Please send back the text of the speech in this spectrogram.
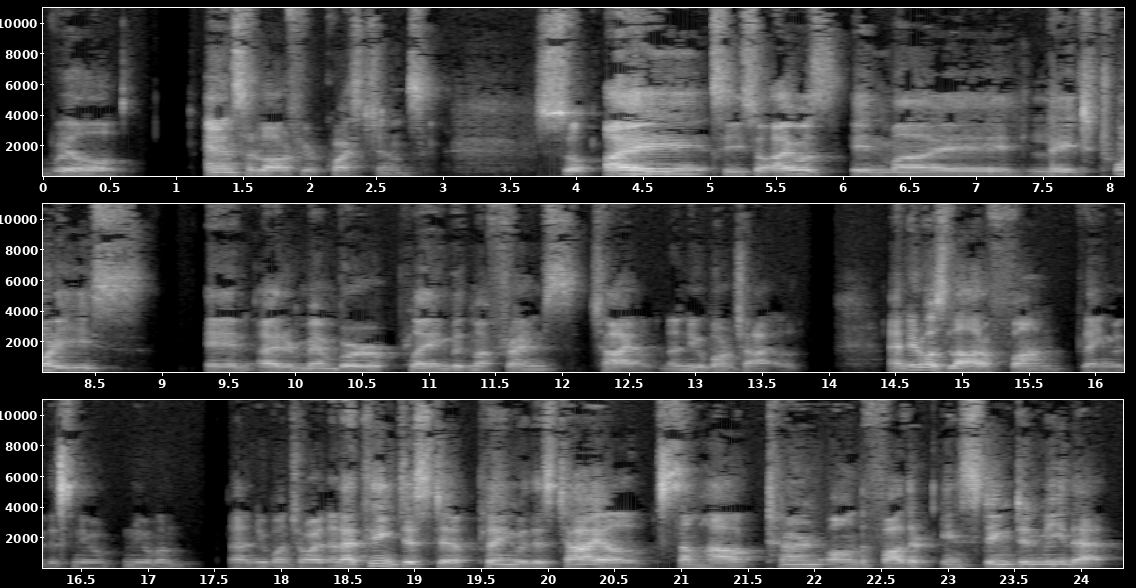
will answer a lot of your questions. So I see. So I was in my late 20s and I remember playing with my friend's child, a newborn child. And it was a lot of fun playing with this new newborn uh, newborn child. And I think just uh, playing with this child somehow turned on the father instinct in me that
